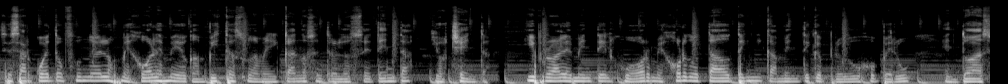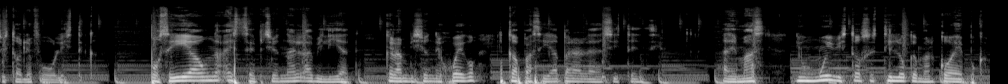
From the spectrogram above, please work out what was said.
César Cueto fue uno de los mejores mediocampistas sudamericanos entre los 70 y 80 y probablemente el jugador mejor dotado técnicamente que produjo Perú en toda su historia futbolística. Poseía una excepcional habilidad, gran visión de juego y capacidad para la asistencia, además de un muy vistoso estilo que marcó época.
